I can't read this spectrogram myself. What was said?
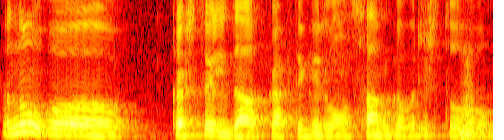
Ну, э, Каштель, да, как ты говорил, он сам говорит, что,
